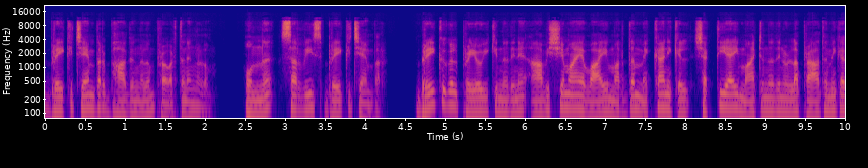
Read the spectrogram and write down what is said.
ബ്രേക്ക് ചേംബർ ഭാഗങ്ങളും പ്രവർത്തനങ്ങളും. ഒന്ന് സർവീസ് ബ്രേക്ക് ചേംബർ. ബ്രേക്കുകൾ പ്രയോഗിക്കുന്നതിന് ആവശ്യമായ വായു വായുമർദ്ദം മെക്കാനിക്കൽ ശക്തിയായി മാറ്റുന്നതിനുള്ള പ്രാഥമിക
